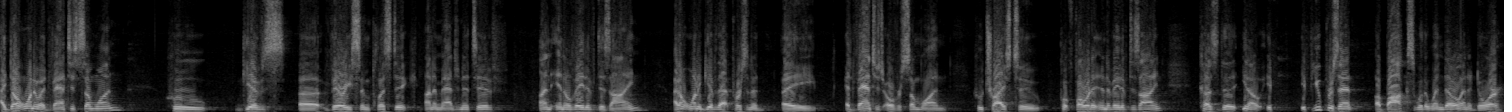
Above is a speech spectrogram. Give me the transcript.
I don't want to advantage someone who gives a very simplistic, unimaginative, uninnovative design. I don't want to give that person a, a advantage over someone who tries to put forward an innovative design. Because the, you know, if, if you present a box with a window and a door,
